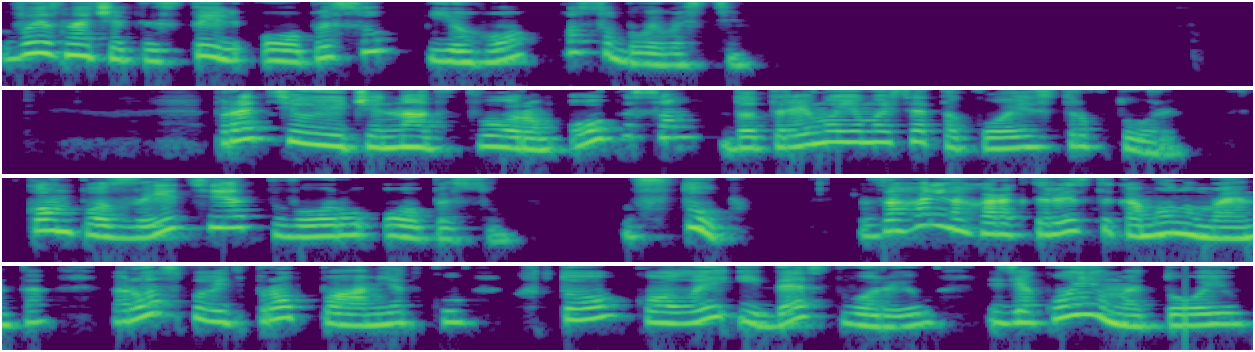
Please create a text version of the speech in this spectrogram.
визначити стиль опису, його особливості. Працюючи над твором описом, дотримуємося такої структури. Композиція твору опису. Вступ. Загальна характеристика монумента, розповідь про пам'ятку, хто, коли і де створив, з якою метою,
